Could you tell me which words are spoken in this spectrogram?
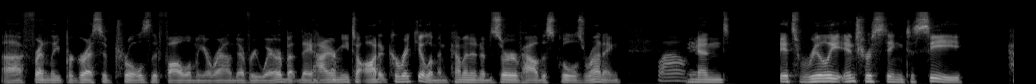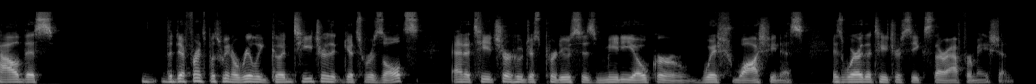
uh, friendly progressive trolls that follow me around everywhere, but they hire me to audit curriculum and come in and observe how the school's running. Wow. And it's really interesting to see how this the difference between a really good teacher that gets results and a teacher who just produces mediocre wish-washiness is where the teacher seeks their affirmation.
